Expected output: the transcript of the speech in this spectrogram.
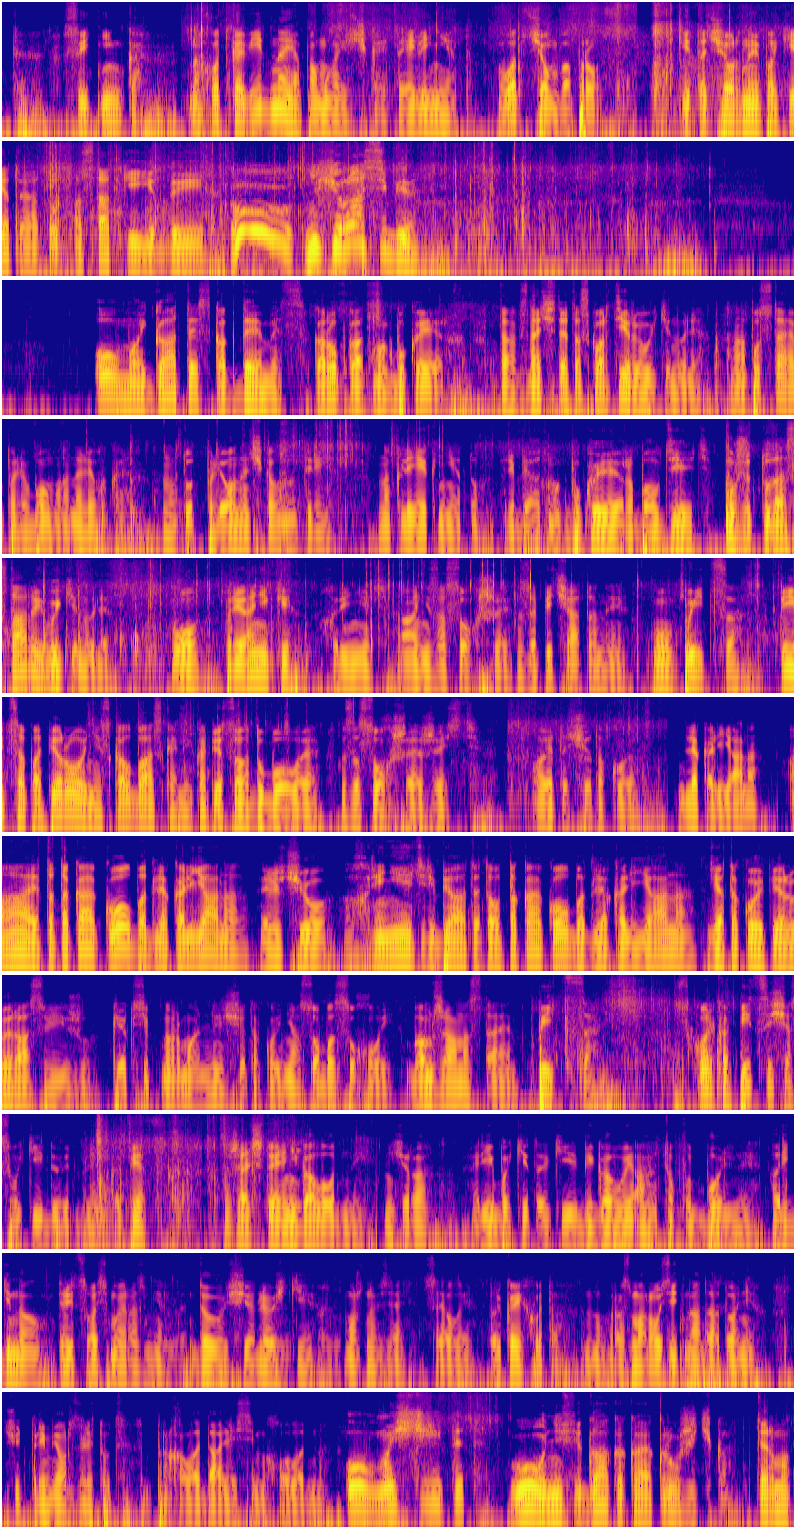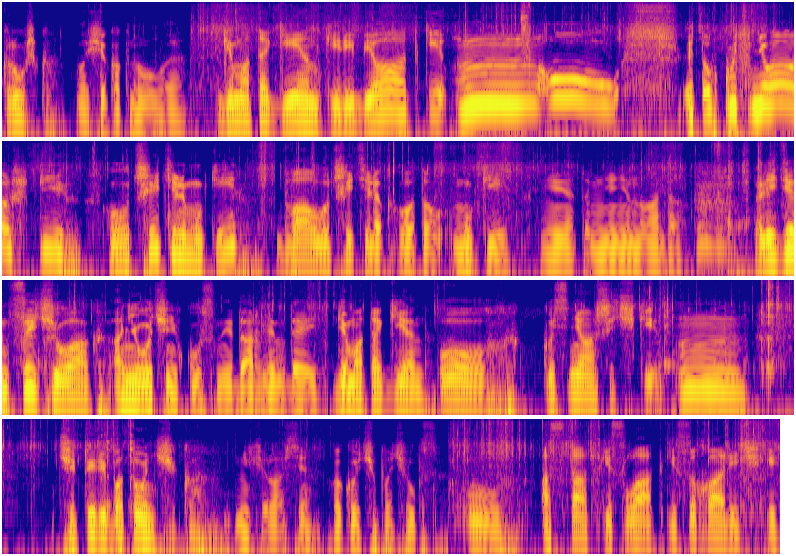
Сытненько. Находка видная помоечка это или нет? Вот в чем вопрос. Какие-то черные пакеты, а тут остатки еды. О, нихера себе! О май гатес, как демес. Коробка от MacBook Air. Так, значит это с квартиры выкинули. Она пустая по-любому, она легкая. Ну тут пленочка внутри. Наклеек нету. Ребят, MacBook Air, обалдеть. Может туда старый выкинули? О, пряники. Охренеть. А, не засохшие. Запечатанные. О, пицца. Пицца по перроне с колбасками. Капец, она дубовая. Засохшая жесть. О, это что такое? Для кальяна? А, это такая колба для кальяна. Или чё? Охренеть, ребят, это вот такая колба для кальяна. Я такое первый раз вижу. Кексик нормальный еще такой, не особо сухой. Бомжам оставим. Пицца. Сколько пиццы сейчас выкидывают, блин, капец. Жаль, что я не голодный. Нихера. Рибаки такие беговые. А, это футбольные. Оригинал. 38 размер. Да вообще легкие. Можно взять целые. Только их это, ну, разморозить надо, а то они чуть примерзли тут. Прохолодались, им холодно. О, мощитет. О, нифига какая кружечка. Термокружка. Вообще как новая. Гематогенки, ребятки. М-м, о, это вкусняшки. Улучшитель муки. Два улучшителя какого-то муки. Не, это мне не надо. Леденцы, чувак. Они очень вкусные. Дарлин Дэй. Гематоген. О, вкусняшечки. М-м. Четыре батончика. Нихера себе. Какой чупа-чупс. Остатки сладкие, сухарички.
